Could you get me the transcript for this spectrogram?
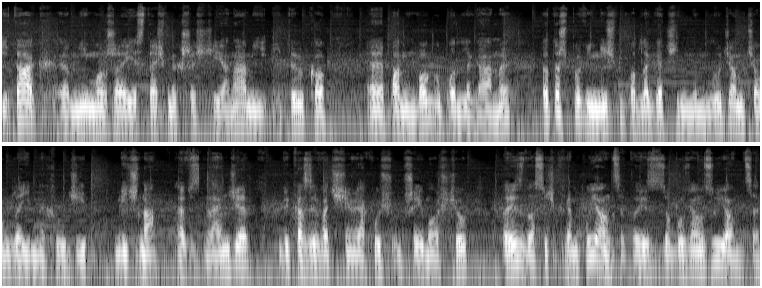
i tak, e, mimo że jesteśmy chrześcijanami i tylko e, Panu Bogu podlegamy, to też powinniśmy podlegać innym ludziom, ciągle innych ludzi mieć na względzie, wykazywać się jakąś uprzejmością, to jest dosyć krępujące, to jest zobowiązujące.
